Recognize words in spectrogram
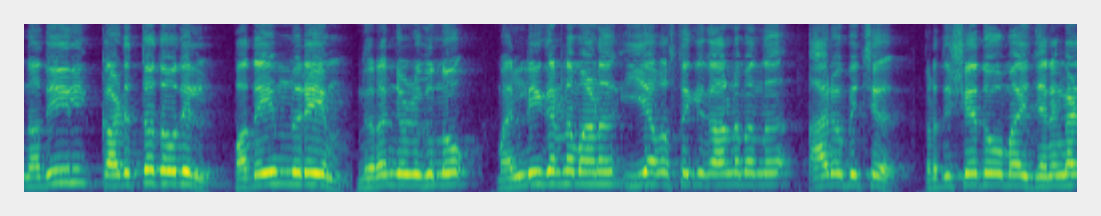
നദിയിൽ കടുത്ത തോതിൽ പതയും നുരയും നിറഞ്ഞൊഴുകുന്നു. മലിനീകരണമാണ് ഈ അവസ്ഥയ്ക്ക് കാരണമെന്ന് ആരോപിച്ച് പ്രതിഷേധവുമായി ജനങ്ങൾ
